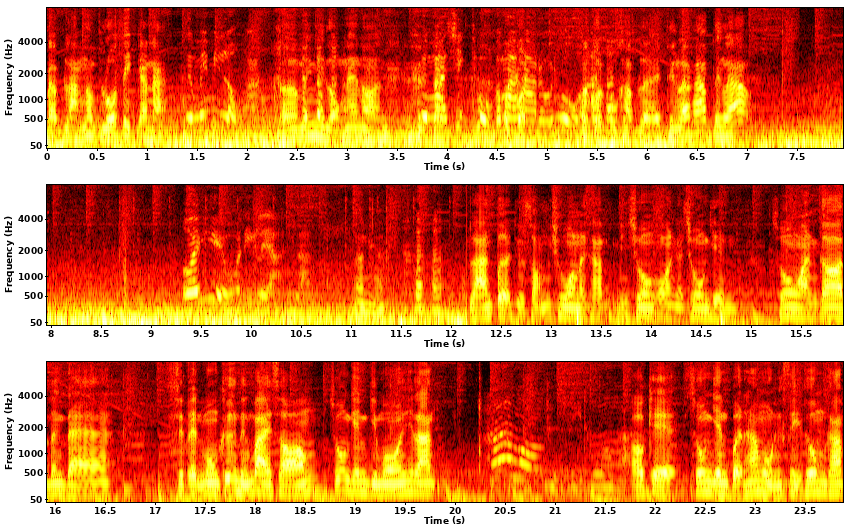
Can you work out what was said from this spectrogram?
แบบหลังแบบรั้วติดกันอะคือไม่มีหลงอะ เออไม่มีหลงแน่นอน คือมาชิคถูกก็มาฮารุถูกปรากฏกูขับเลยถึงแล้วครับถึงแล้วเอ้ยหิวพอดีเลยอะที่ร้านนั่นไงร้านเปิดอยู่ 2 ช่วงนะครับ มีช่วงกลางวันกับช่วงเย็น ช่วงวันก็ตั้งแต่ 11โมงครึ่งถึงบ่าย2ช่วงเย็นกี่โมงที่รัก5โมงถึง4ทุ่มค่ะ โอเค ช่วงเย็นเปิด5โมงถึง4ทุ่มครับ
